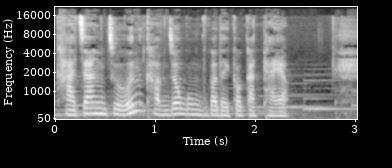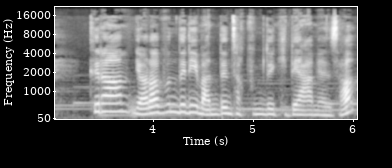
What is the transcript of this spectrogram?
가장 좋은 감정 공부가 될 것 같아요. 그럼 여러분들이 만든 작품들 기대하면서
